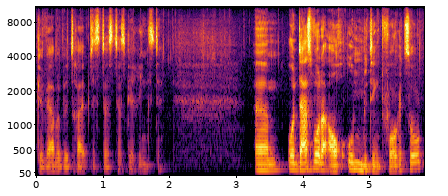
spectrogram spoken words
Gewerbe betreibt, ist das das Geringste. Ähm, und das wurde auch unbedingt vorgezogen.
